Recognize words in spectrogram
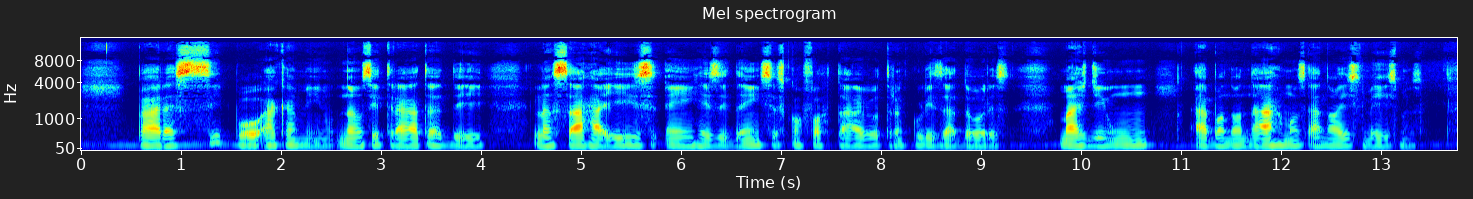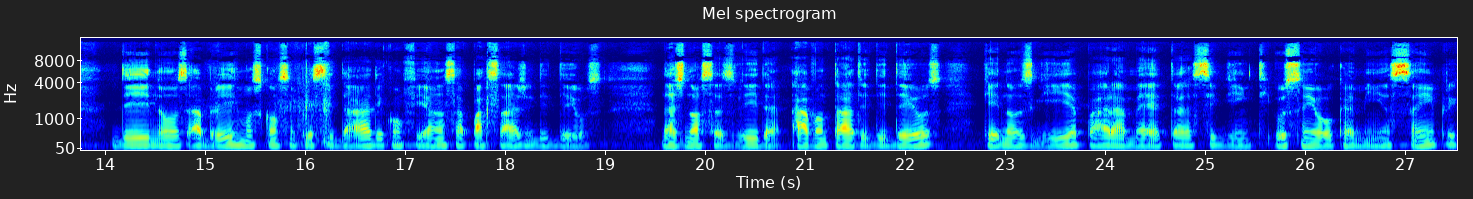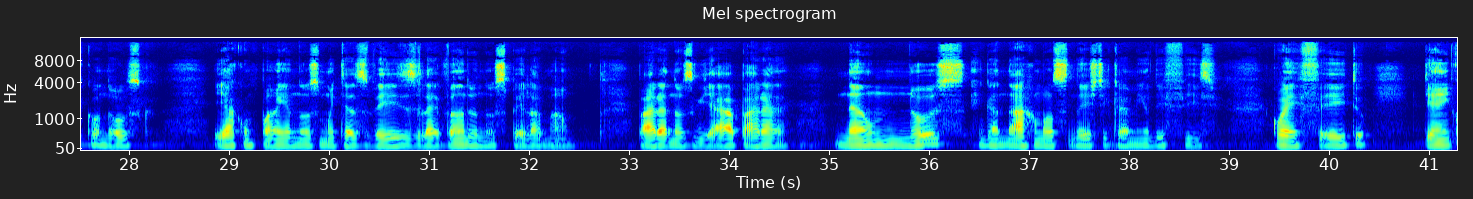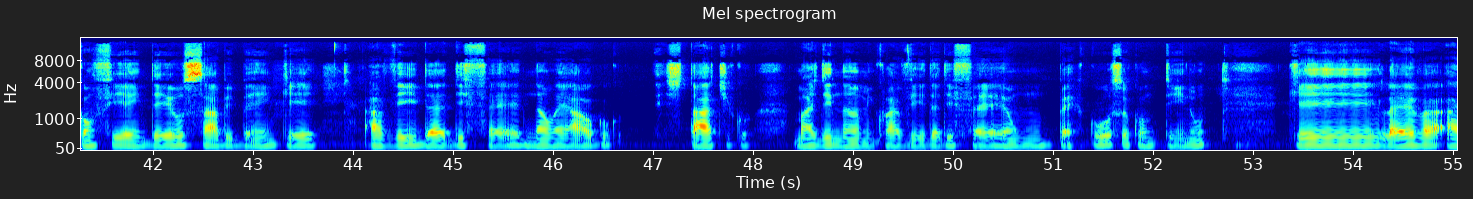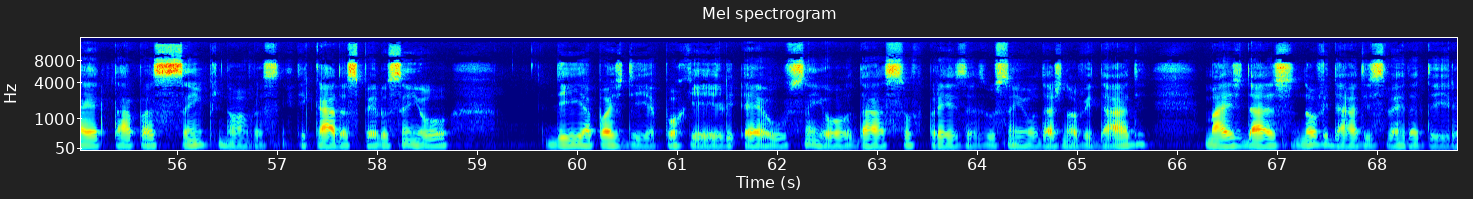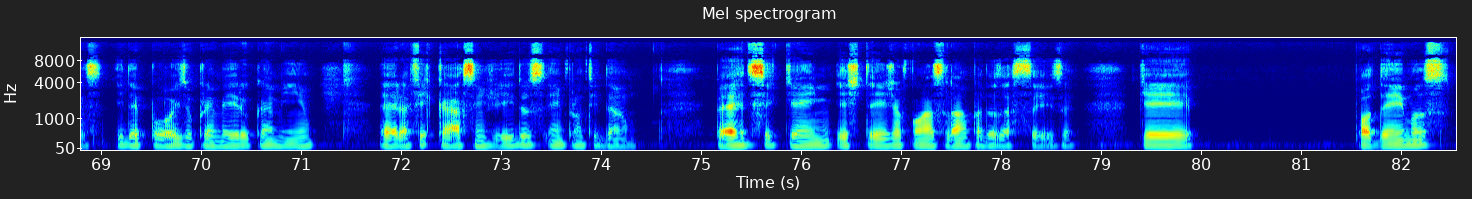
para se pôr a caminho. Não se trata de lançar raiz em residências confortáveis, tranquilizadoras, mas de um abandonarmos a nós mesmos de nos abrirmos com simplicidade e confiança à passagem de Deus nas nossas vidas, à vontade de Deus que nos guia para a meta seguinte. O Senhor caminha sempre conosco e acompanha-nos muitas vezes, levando-nos pela mão, para nos guiar para não nos enganarmos neste caminho difícil. Com efeito, quem confia em Deus sabe bem que a vida de fé não é algo estático, mas dinâmico. A vida de fé é um percurso contínuo que leva a etapas sempre novas, indicadas pelo Senhor dia após dia, porque Ele é o Senhor das surpresas, o Senhor das novidades, mas das novidades verdadeiras. E depois o primeiro caminho era ficar cingidos em prontidão. Perde-se quem esteja com as lâmpadas acesas, que podemos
